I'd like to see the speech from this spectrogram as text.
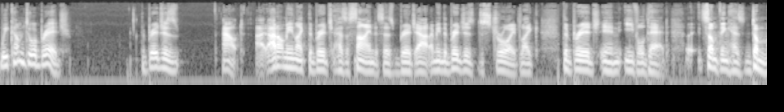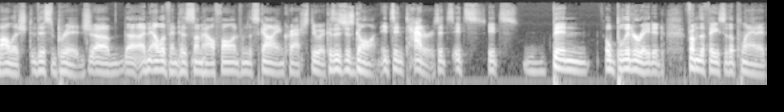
we come to a bridge. The bridge is out. I, don't mean like the bridge has a sign that says bridge out. I mean the bridge is destroyed, like the bridge in Evil Dead. Something has demolished this bridge. Uh, an elephant has somehow fallen from the sky and crashed through it because it's just gone. It's in tatters. It's it's it's been obliterated from the face of the planet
